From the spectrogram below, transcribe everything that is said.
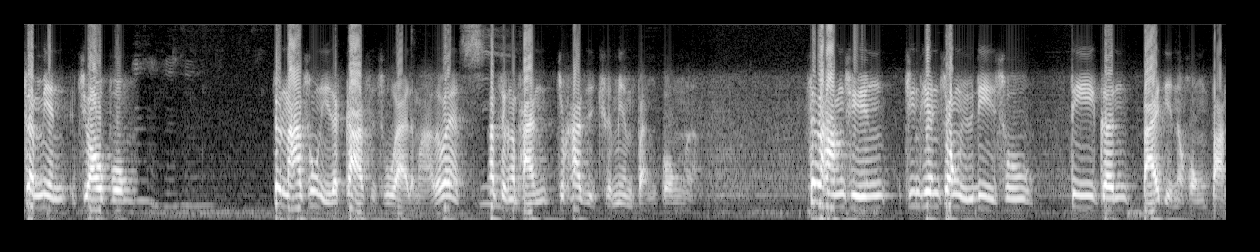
正面交锋。就拿出你的 gas 出来了嘛，对不对？那整个盘就开始全面反攻了。这个行情今天终于立出第一根白点的红棒，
